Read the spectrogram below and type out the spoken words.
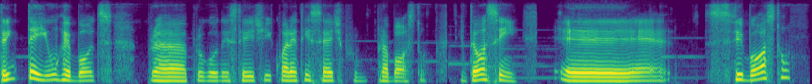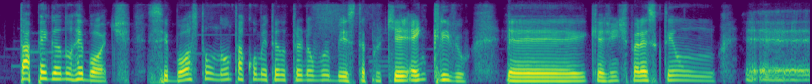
31 rebotes para o Golden State e 47 para Boston. Então, assim, é, se Boston tá pegando rebote, se Boston não tá cometendo turnover besta, porque é incrível é, que a gente parece que tem um. É,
